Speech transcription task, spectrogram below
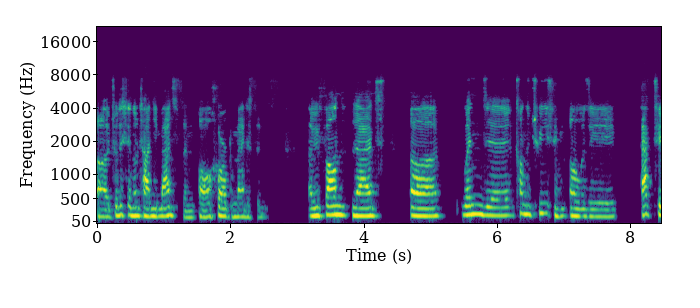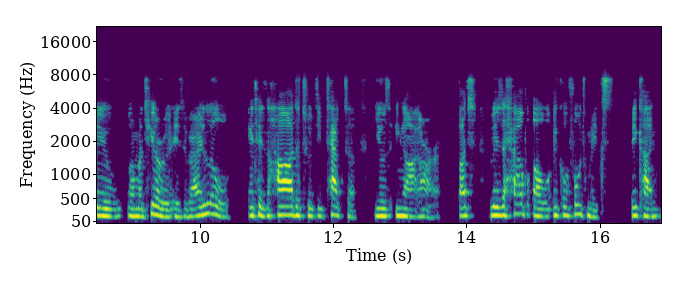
uh, traditional Chinese medicine or herb medicines. And we found that uh, when the concentration of the active material is very low, it is hard to detect using IR. But with the help of aquaphotomics, we can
